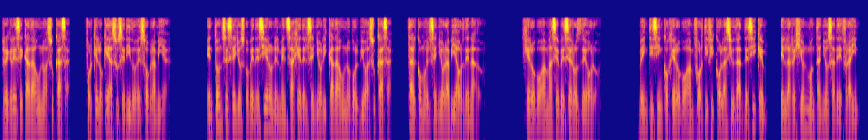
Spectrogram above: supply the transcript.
Regrese cada uno a su casa, porque lo que ha sucedido es obra mía. Entonces ellos obedecieron el mensaje del Señor y cada uno volvió a su casa, tal como el Señor había ordenado. Jeroboam hace becerros de oro. 25 Jeroboam fortificó la ciudad de Siquem, en la región montañosa de Efraín,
